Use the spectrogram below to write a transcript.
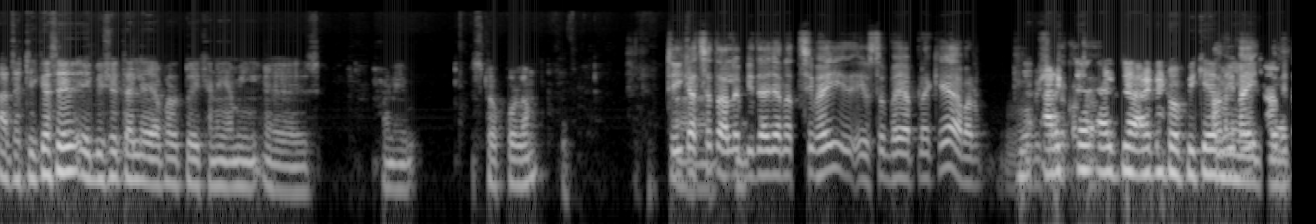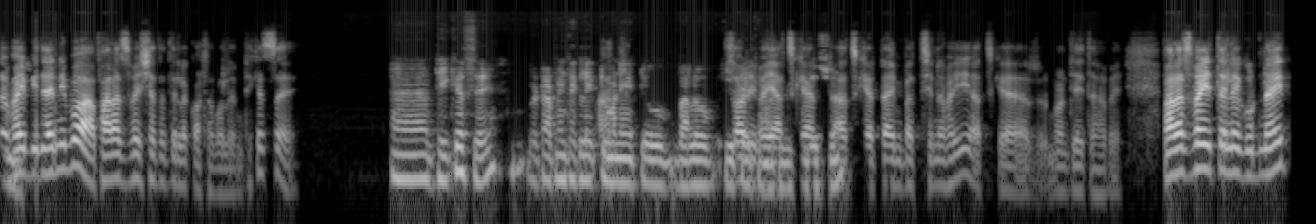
আচ্ছা ঠিক আছে এই বিষয়ে তাহলে আপাতত এখানে আমি মানে স্টপ করলাম। ঠিক আছে তাহলে বিদায় জানাচ্ছি ভাই ইউসুফ ভাই আপনাকে আবার ভবিষ্যতে আরেকটা কথা হবে। আরেকটা আরেকটা টপিকে আমি মানে ভাই আমি তো ভাই বিদায় নিব ফারাজ ভাইয়ের সাথে তাহলে কথা বলেন ঠিক আছে? আহ, ঠিক আছে বাট আপনি থাকলে একটু মানে একটু ভালো ই সরি ভাই আর আজকে আর- আজকে টাইম পাচ্ছি না ভাই আজকে আর আমার যেতে হবে। ফারাজ ভাই তাহলে গুড নাইট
